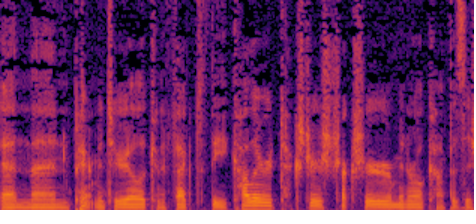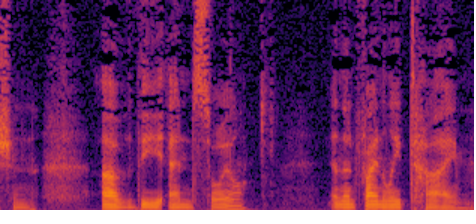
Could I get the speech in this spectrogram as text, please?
And then parent material can affect the color, texture, structure, mineral composition of the end soil. And then finally, time.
